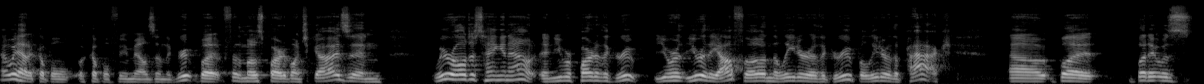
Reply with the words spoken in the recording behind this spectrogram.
and we had a couple a couple females in the group but for the most part a bunch of guys and we were all just hanging out and you were part of the group you were you were the alpha and the leader of the group a leader of the pack uh, but but it was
